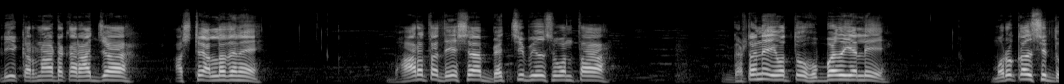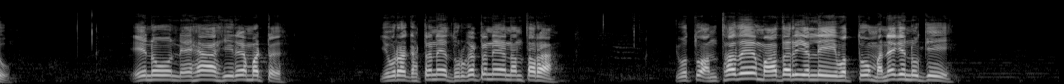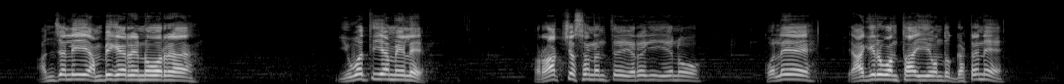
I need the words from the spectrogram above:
ಇಡೀ ಕರ್ನಾಟಕ ರಾಜ್ಯ ಅಷ್ಟೇ ಅಲ್ಲದೇ ಭಾರತ ದೇಶ ಬೆಚ್ಚಿ ಬೀಳಿಸುವಂಥ ಘಟನೆ ಇವತ್ತು ಹುಬ್ಬಳ್ಳಿಯಲ್ಲಿ ಮರುಕಳಿಸಿದ್ದು. ಏನು ನೇಹಾ ಹಿರೇಮಠ್ ಇವರ ಘಟನೆ ದುರ್ಘಟನೆಯ ನಂತರ ಇವತ್ತು ಅಂಥದೇ ಮಾದರಿಯಲ್ಲಿ ಇವತ್ತು ಮನೆಗೆ ನುಗ್ಗಿ ಅಂಜಲಿ ಅಂಬಿಗೇರ್ ಎನ್ನುವರ ಯುವತಿಯ ಮೇಲೆ ರಾಕ್ಷಸನಂತೆ ಎರಗಿ ಏನು ಕೊಲೆಯಾಗಿರುವಂಥ ಈ ಒಂದು ಘಟನೆ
